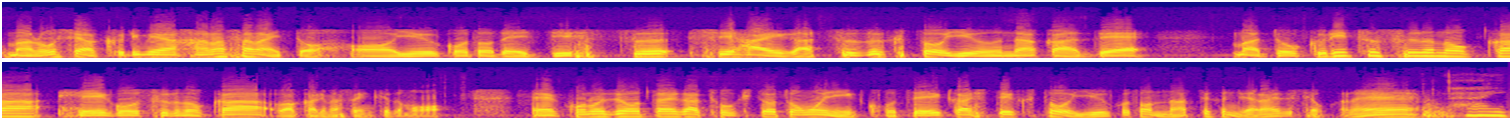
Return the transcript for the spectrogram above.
まあ、ロシアはクリミアを離さないということで、実質支配が続くという中で、まあ、独立するのか、併合するのか分かりませんけれども、えー、この状態が時とともに固定化していくということになっていくんじゃないでしょうかね。はい。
